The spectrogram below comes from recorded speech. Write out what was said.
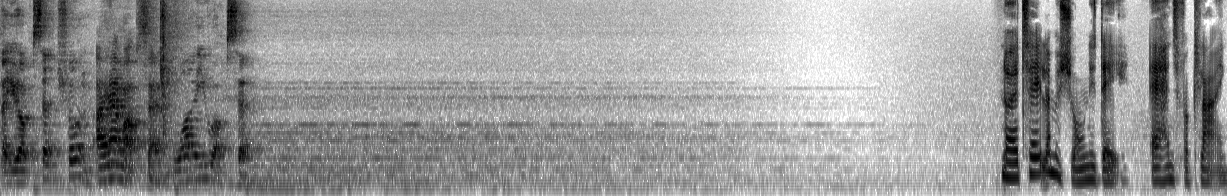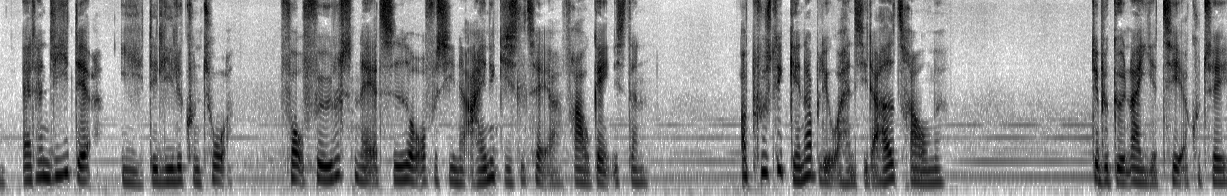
Are you upset, Sean? I am upset. Why are you upset? Når jeg taler med Sean i dag, er hans forklaring, at han lige der i det lille kontor får følelsen af at sidde over for sine egne gisseltager fra Afghanistan. Og pludselig genoplever han sit eget traume. Det begynder at irritere Kotay.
